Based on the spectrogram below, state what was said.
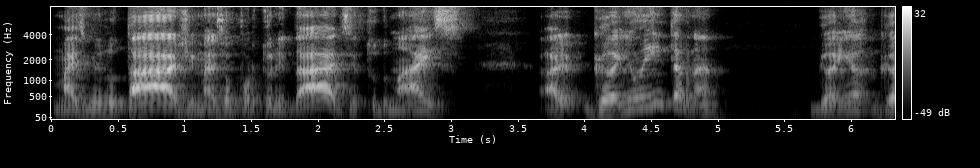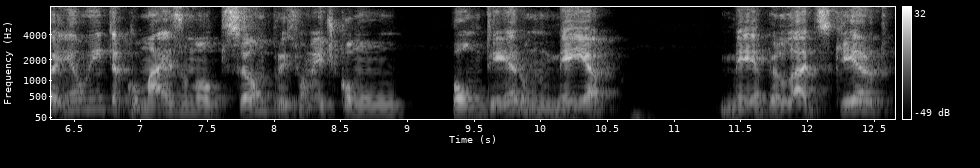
mais minutagem, mais oportunidades e tudo mais, ganha o Inter, né? Ganha, ganha o Inter com mais uma opção, principalmente como um ponteiro, um meia meia pelo lado esquerdo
